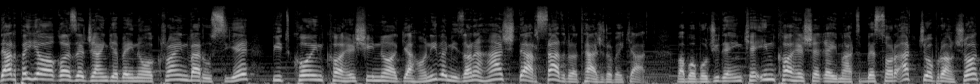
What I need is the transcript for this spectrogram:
در پی آغاز جنگ بین اوکراین و روسیه بیت کوین کاهشی ناگهانی به میزان 8 درصد را تجربه کرد و با وجود اینکه این کاهش قیمت به سرعت جبران شد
